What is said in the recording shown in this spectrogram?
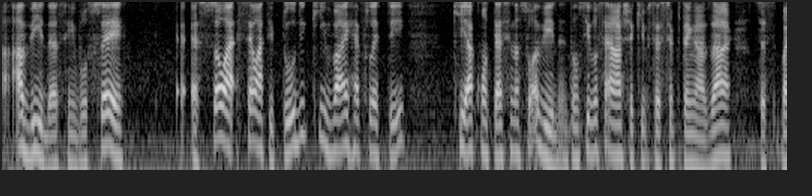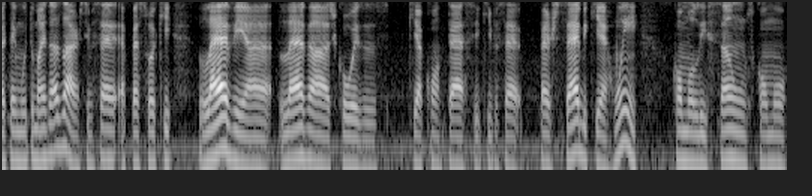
a vida, assim, você é só a sua atitude que vai refletir que acontece na sua vida. Então, se você acha que você sempre tem azar, você vai ter muito mais azar. Se você é a pessoa que leve, a, leve as coisas que acontecem, que você percebe que é ruim, como lições, como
